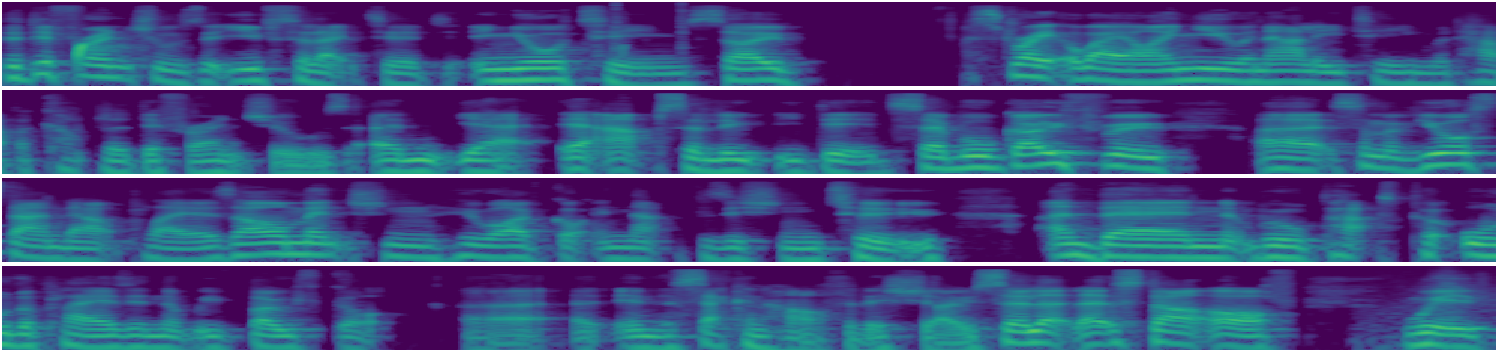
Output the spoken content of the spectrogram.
the differentials that you've selected in your team. So straight away, I knew an Ali team would have a couple of differentials, and yeah, it absolutely did. So we'll go through uh, some of your standout players. I'll mention who I've got in that position too, and then we'll perhaps put all the players in that we've both got uh, in the second half of this show. So let, us start off with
